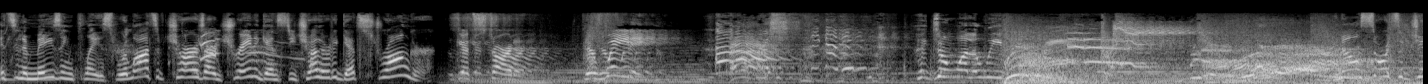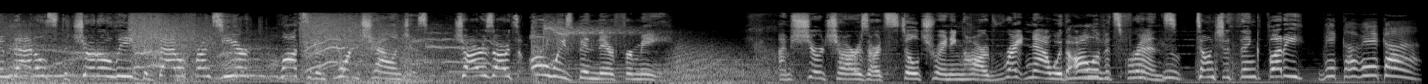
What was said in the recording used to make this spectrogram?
It's an amazing place where lots of Charizard train against each other to get stronger. Get started. They're waiting! Ash! I don't want to leave. In all sorts of gym battles, the Johto League, the Battle Frontier, lots of important challenges. Charizard's always been there for me. I'm sure Charizard's still training hard right now with all of its friends. Don't you think, buddy? Pika Pika!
